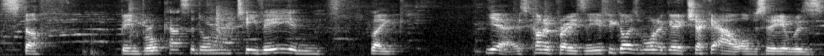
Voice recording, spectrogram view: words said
stuff being broadcasted on Yeah. TV and like yeah, it's kind of crazy. If you guys want to go check it out, obviously it was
